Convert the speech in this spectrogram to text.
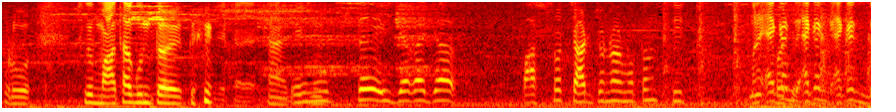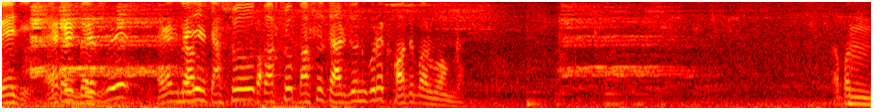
করব শুধু মাথা গুনতে হবে। হ্যাঁ এই মুহূর্তে এই জায়গায় যা পাঁচশো চার জনের মতন সিট মানে এক এক এক এক এক এক ব্যাজে এক এক ব্যাচে। এক এক ব্যাজে চারশো পাঁচশো পাঁচশো চারজন করে খাওয়াতে পারব আমরা। আপাতত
